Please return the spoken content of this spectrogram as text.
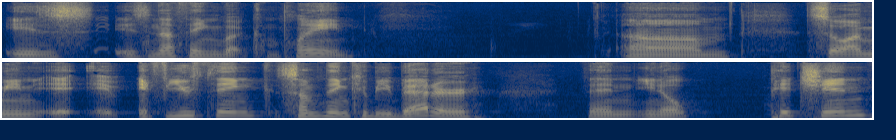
is is nothing but complain um, so I mean, if, if you think something could be better, then you know, pitch in,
